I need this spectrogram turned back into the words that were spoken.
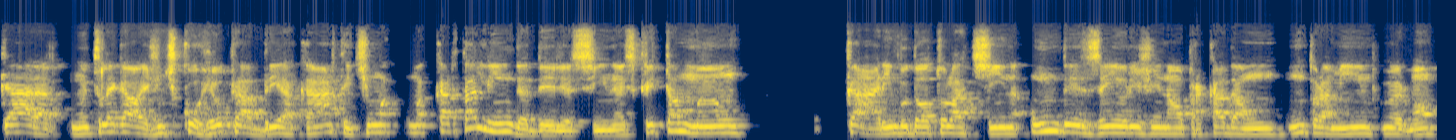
Cara, muito legal. A gente correu para abrir a carta e tinha uma, uma carta linda dele, assim, né? Escrita à mão, carimbo da Autolatina, um desenho original para cada um, um para mim, um para meu irmão.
